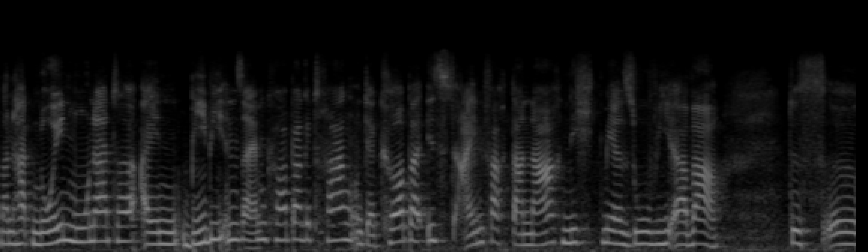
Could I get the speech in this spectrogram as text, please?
man hat neun Monate ein Baby in seinem Körper getragen und der Körper ist einfach danach nicht mehr so, wie er war das äh,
